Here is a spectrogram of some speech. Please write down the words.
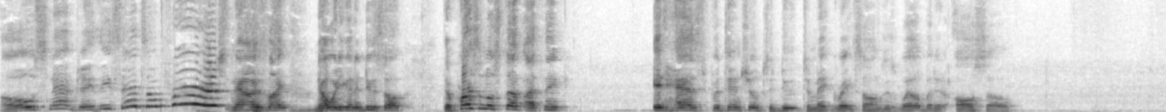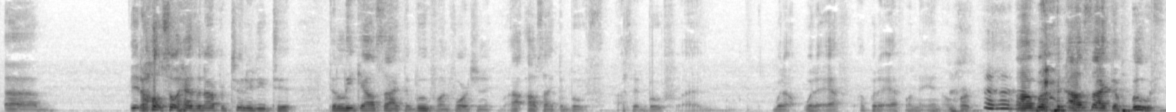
oh snap, Jay Z said something first. Now it's like, mm-hmm. now what are you gonna do? So the personal stuff, I think, it has potential to do to make great songs as well, but it also uh, it also has an opportunity to to leak outside the booth. Unfortunately, outside the booth. I said booth I, with a, with an F. I put an F on the end on purpose. uh, but outside the booth,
